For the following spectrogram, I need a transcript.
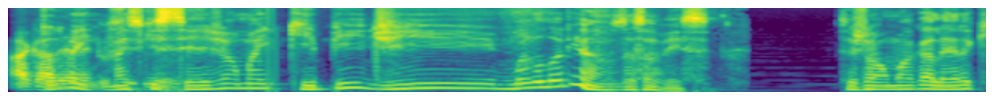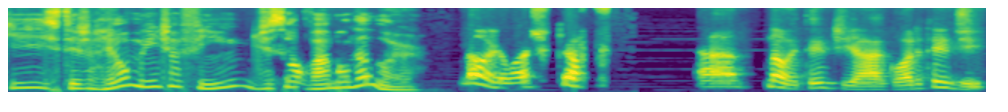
a Tudo galera bem, indo mas que seja uma equipe de Mandalorianos dessa vez. Seja uma galera que esteja realmente afim de salvar Mandalore. Não, eu acho que a ah, não, entendi. Ah, agora entendi.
